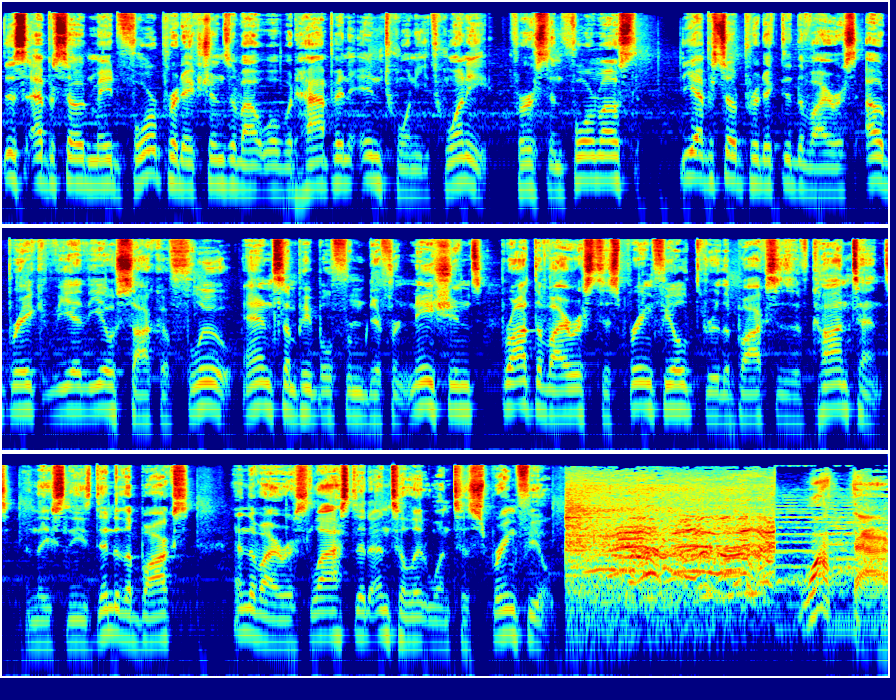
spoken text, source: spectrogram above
This episode made four predictions about what would happen in 2020. First and foremost, the episode predicted the virus outbreak via the Osaka flu, and some people from different nations brought the virus to Springfield through the boxes of content, and they sneezed into the box, and the virus lasted until it went to Springfield. What the?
